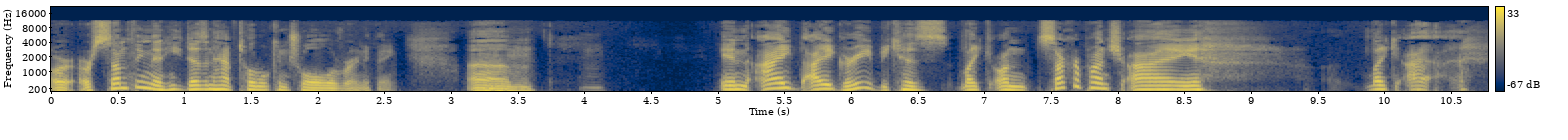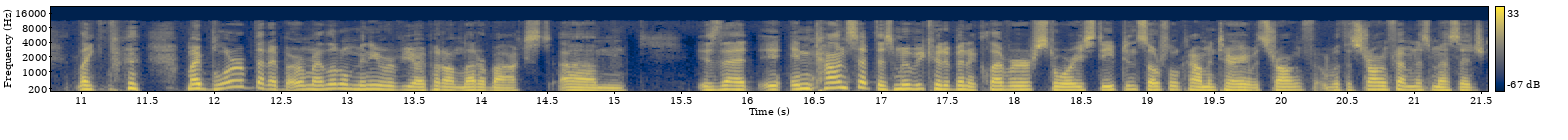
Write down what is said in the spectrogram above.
or or something that he doesn't have total control over anything. Um, and I I agree because like on Sucker Punch I like I like my blurb that I or my little mini review I put on Letterboxd um is that in concept this movie could have been a clever story steeped in social commentary with strong with a strong feminist message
